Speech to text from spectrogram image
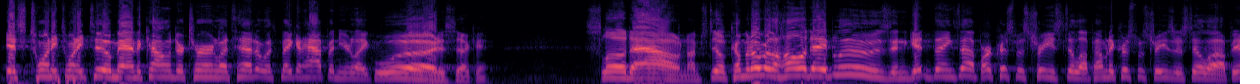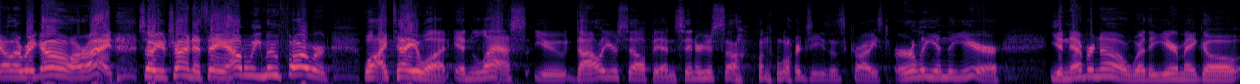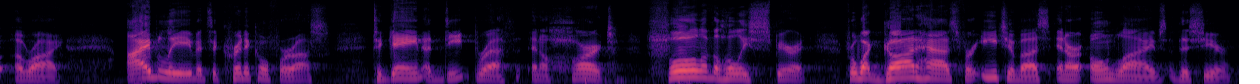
It's 2022, man. The calendar turned. Let's head it. Let's make it happen. You're like, wait a second. Slow down. I'm still coming over the holiday blues and getting things up. Our Christmas tree is still up. How many Christmas trees are still up? Yeah, there we go. All right. So you're trying to say, how do we move forward? Well, I tell you what, unless you dial yourself in, center yourself on the Lord Jesus Christ early in the year, you never know where the year may go awry. I believe it's a critical for us to gain a deep breath and a heart full of the Holy Spirit for what God has for each of us in our own lives this year.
